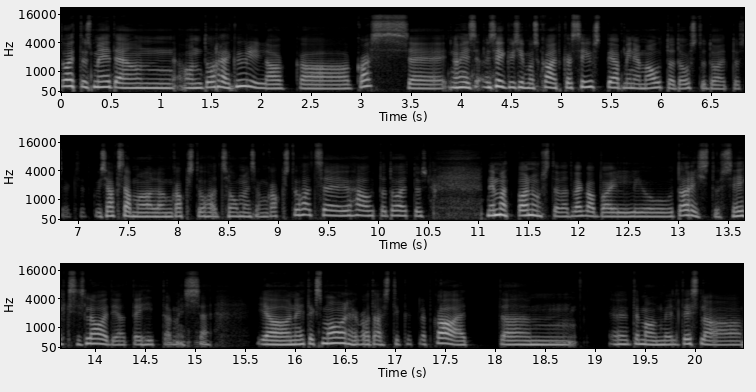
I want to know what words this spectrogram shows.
toetusmeede on, on tore küll, aga kas see, noh, ja see küsimus ka, et kas see just peab minema autode ostutoetuseks, et kui Saksamaal on kaks tuhat, Soomes on kaks tuhat see ühe auto toetus, nemad panustavad väga palju taristusse ehk siis laadijate ehitamisse. ja näiteks Maarja Kadastik ütleb ka, et ähm, tema on meil Tesla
